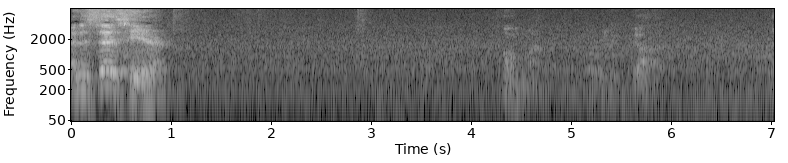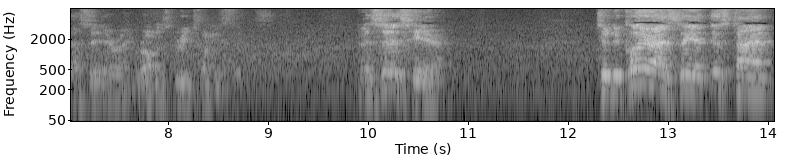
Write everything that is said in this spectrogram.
And it says here, oh my, glory to God. That's it right? Romans 3, 26. And it says here, to declare, I say at this time,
